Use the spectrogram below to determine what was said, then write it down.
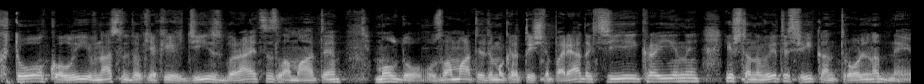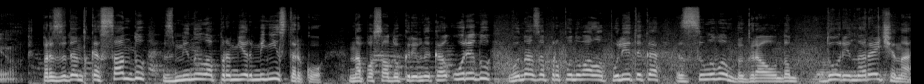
хто, коли і внаслідок яких дій збирається зламати Молдову, зламати демократичний порядок цієї країни і встановити свій контроль над нею. Президентка Санду змінила прем'єр-міністерку. На посаду керівника уряду вона запропонувала політика з силовим бекграундом Дорі Наречена,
